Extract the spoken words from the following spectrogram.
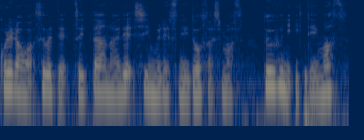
これらはすべて Twitter 内でシームレスに動作します。というふうに言っています。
